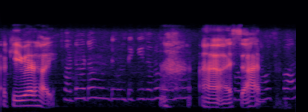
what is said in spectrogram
আর কি বের হয়? ছোট ছোট মুন্টি মুন্টি কি বের হয়। আর সবুজ ফল।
